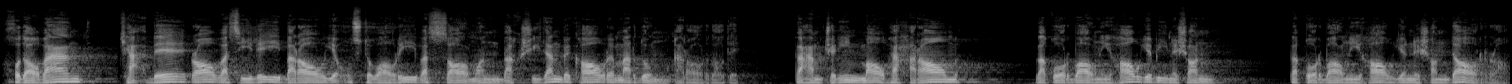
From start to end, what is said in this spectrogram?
خداوند کعبه را وسیله برای استواری و سامان بخشیدن به کار مردم قرار داده و همچنین ماه حرام و قربانی های بینشان و قربانی های نشاندار را.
